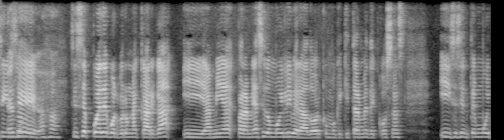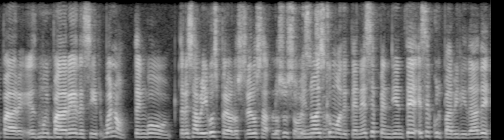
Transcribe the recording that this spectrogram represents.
sí, se, que- sí se puede volver una carga. Y a mí, para mí ha sido muy liberador como que quitarme de cosas. Y se siente muy padre. Es muy padre decir, bueno, tengo tres abrigos, pero los tres los, los uso. Los y no es como de tener ese pendiente, esa culpabilidad de,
